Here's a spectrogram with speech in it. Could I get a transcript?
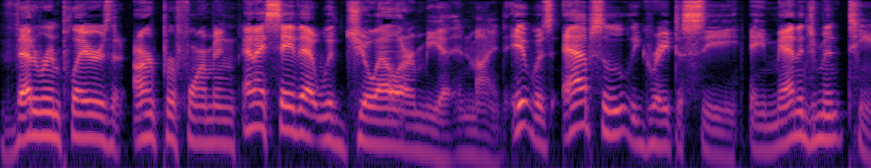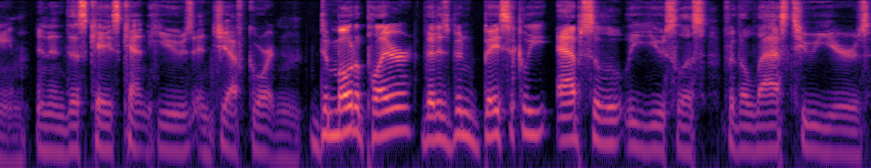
veteran players that aren't performing. And I say that with Joel Armia in mind. It was absolutely great to see a management team, and in this case, Kent Hughes and Jeff Gorton, demote a player that has been basically absolutely useless for the last two years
